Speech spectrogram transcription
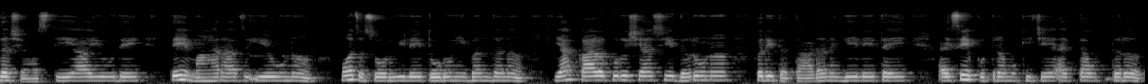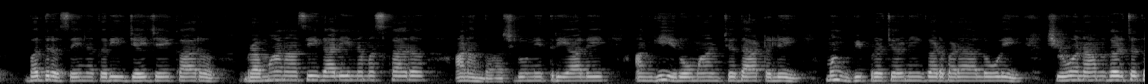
दश हस्ती आयुदे ते महाराज येऊन मज सोडविले तोडूनी बंधन. या काळपुरुषाशी धरून करीत ताडन गेले ते. ऐसे पुत्रमुखीचे ऐकता उत्तर. भद्रसेन करी जय जयकार ब्रह्माणासी घाली नमस्कार आनंद अश्रू नेत्री आले अंगी रोमांच दाटले मग विप्रचरणी गडबडा लोळे शिवनाम गर्जत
